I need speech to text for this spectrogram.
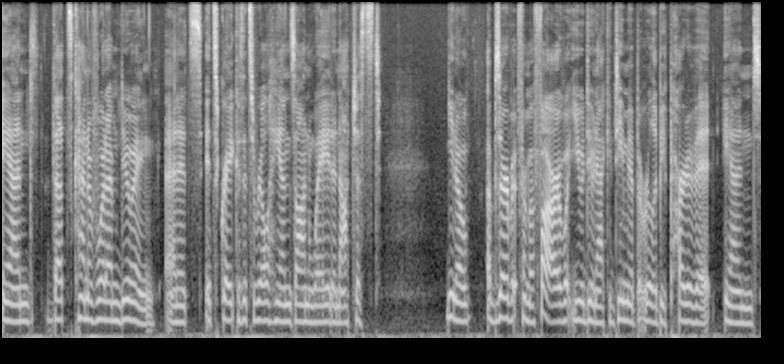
and that's kind of what I'm doing, and it's it's great because it's a real hands-on way to not just, you know, observe it from afar, what you would do in academia, but really be part of it and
